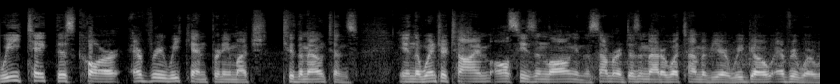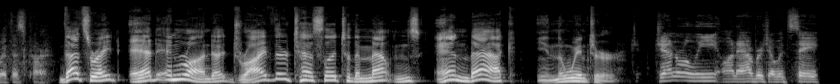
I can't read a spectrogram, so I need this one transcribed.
We take this car every weekend pretty much to the mountains in the wintertime, all season long. In the summer, it doesn't matter what time of year. We go everywhere with this car. That's right. Ed and Rhonda drive their Tesla to the mountains and back in the winter. Generally, on average, I would say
